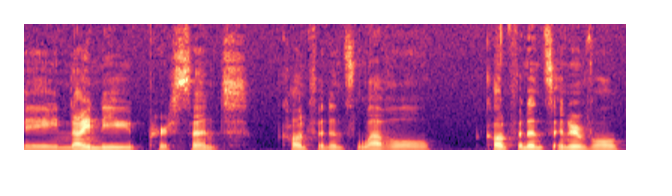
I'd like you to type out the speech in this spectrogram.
a 90% confidence level, confidence interval.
